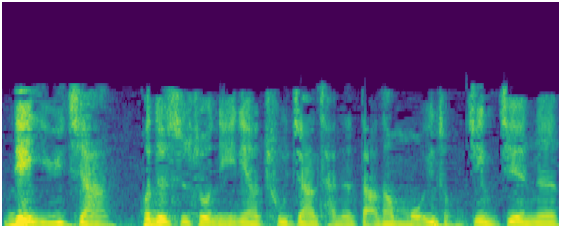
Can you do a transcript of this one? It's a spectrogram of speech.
练瑜伽，或者是说你一定要出家才能达到某一种境界呢？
